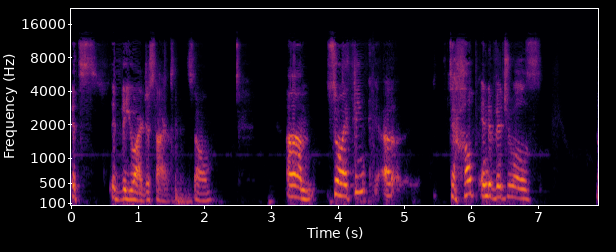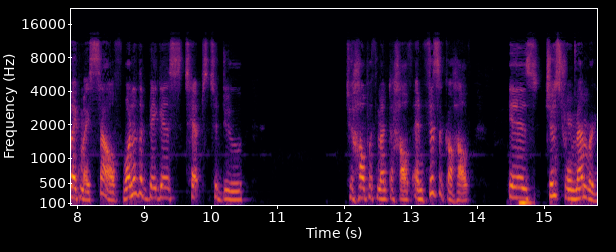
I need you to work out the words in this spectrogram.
it's it, you are just higher. So, um, so I think uh, to help individuals like myself, one of the biggest tips to do to help with mental health and physical health is just remember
